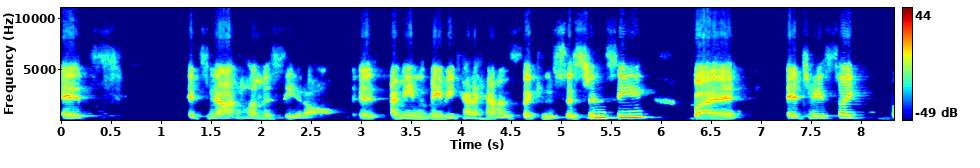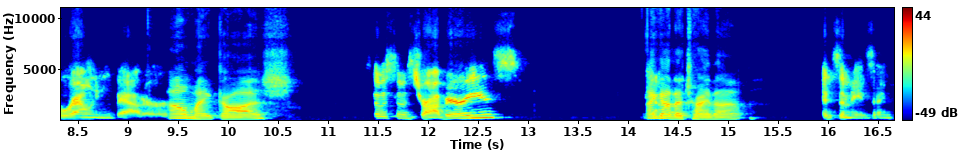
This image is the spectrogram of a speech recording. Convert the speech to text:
It's it's not hummusy at all. It I mean maybe kind of has the consistency, but it tastes like brownie batter. Oh my gosh. So with some strawberries, I gotta try that. it's amazing.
